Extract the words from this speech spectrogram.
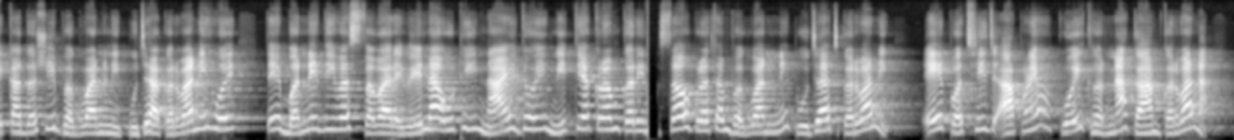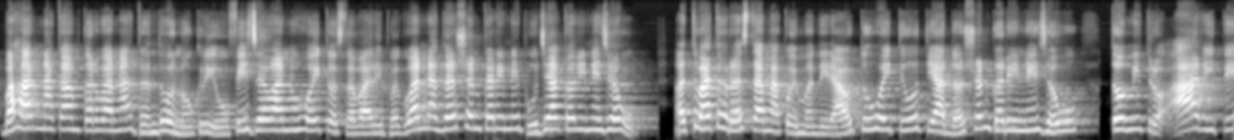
એકાદશી ભગવાનની પૂજા કરવાની હોય તે બંને દિવસ સવારે વહેલા ઉઠી નાહી ધોઈ નિત્યક્રમ કરી સૌ પ્રથમ ભગવાનની પૂજા જ કરવાની. એ પછી જ આપણે કોઈ ઘરના કામ કરવાના, બહારના કામ કરવાના, ધંધો, નોકરી, ઓફિસ જવાનું હોય તો સવારે ભગવાનના દર્શન કરીને, પૂજા કરીને જવું. અથવા તો રસ્તામાં કોઈ મંદિર આવતું હોય તો ત્યાં દર્શન કરીને જવું. તો મિત્રો, આ રીતે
